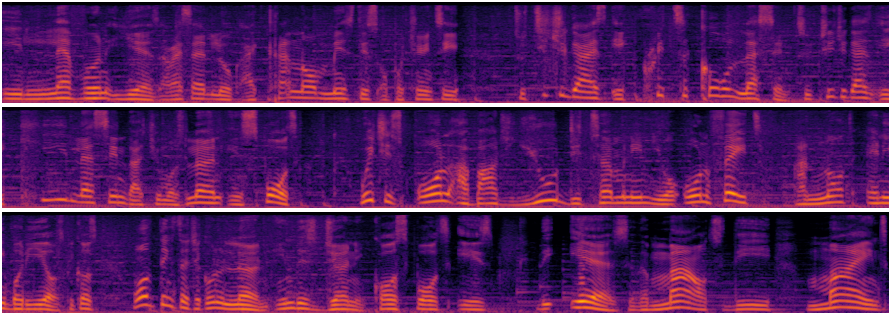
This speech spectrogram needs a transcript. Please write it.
11 years. And I said, look, I cannot miss this opportunity to teach you guys a critical lesson, to teach you guys a key lesson that you must learn in sports, which is all about you determining your own fate and not anybody else. Because one of the things that you're going to learn in this journey called sports is the ears, the mouth, the mind,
